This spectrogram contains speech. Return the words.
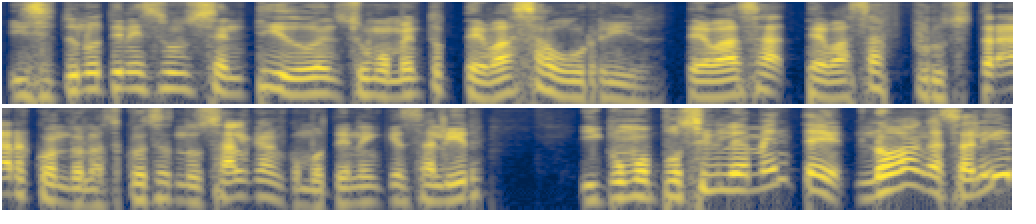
Y si tú no tienes un sentido, en su momento te vas a aburrir, te vas a, te vas a frustrar cuando las cosas no salgan como tienen que salir y como posiblemente no van a salir.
